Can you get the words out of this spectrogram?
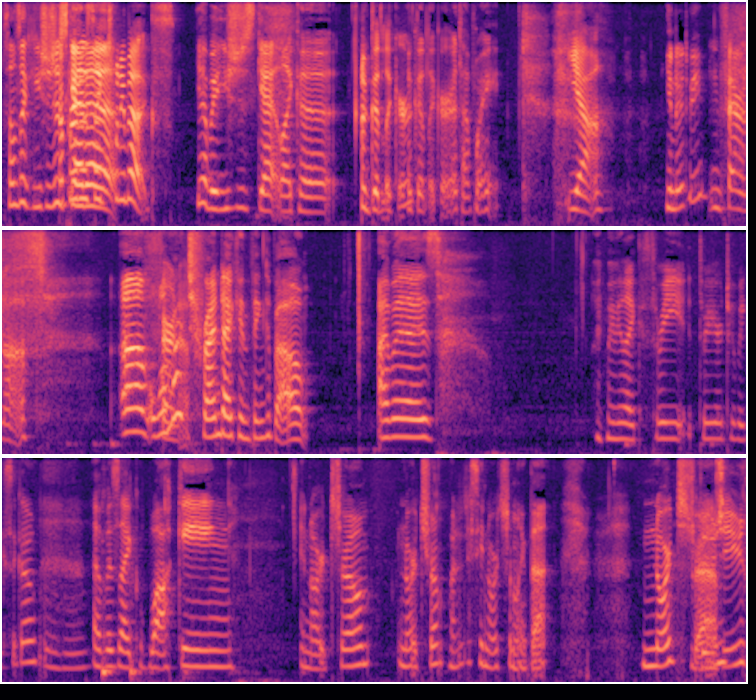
Sounds like you should A just get Brita's a like twenty bucks. yeah, but you should just get like a A good liquor. a good liquor at that point. Yeah, You know what I mean? fair enough. Um, one Fair more enough. trend I can think about. I was like maybe like three, three or two weeks ago. Mm-hmm. I was like walking in Nordstrom. Nordstrom. Why did I say Nordstrom like that? Nordstrom. Bougie.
